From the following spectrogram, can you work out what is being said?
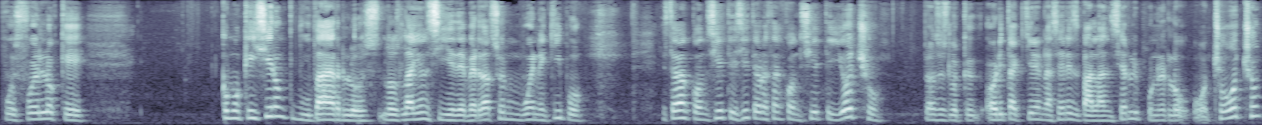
pues fue lo que como que hicieron dudar los, los Lions si de verdad son un buen equipo. Estaban con 7 y 7, ahora están con 7 y 8. Entonces lo que ahorita quieren hacer es balancearlo y ponerlo 8-8.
